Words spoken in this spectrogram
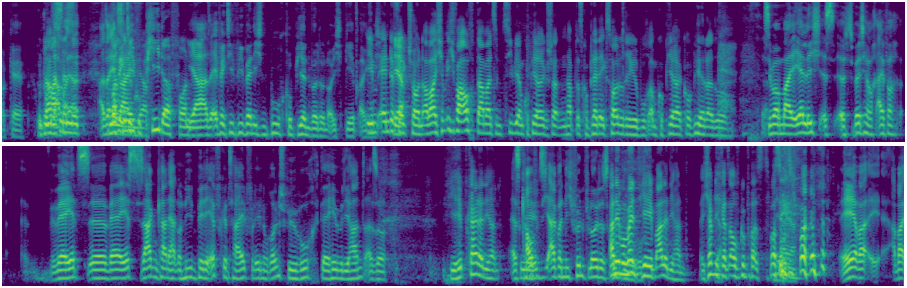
Okay. Und du machst Aber, eine, also du machst eine effektiv, ja. Kopie davon. ja, also effektiv wie wenn ich ein Buch kopieren würde und euch gebe eigentlich. Im Endeffekt Ja. schon. Aber ich, ich war auch damals im Zivi am Kopierer gestanden und habe das komplette Exalt-Regelbuch am Kopierer kopiert. Also Sind wir mal ehrlich, es, es wird ja auch einfach. Wer jetzt, äh, wer jetzt sagen kann, er hat noch nie ein PDF geteilt von irgendeinem Rollenspielbuch, der hebe die Hand. Also hier hebt keiner die Hand. es Nee. kaufen sich einfach nicht fünf Leute das Ah, nee, Moment, hier heben alle die Hand. Ich habe nicht ganz aufgepasst. Was Ja, muss ja. ich machen? Ey, aber, aber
